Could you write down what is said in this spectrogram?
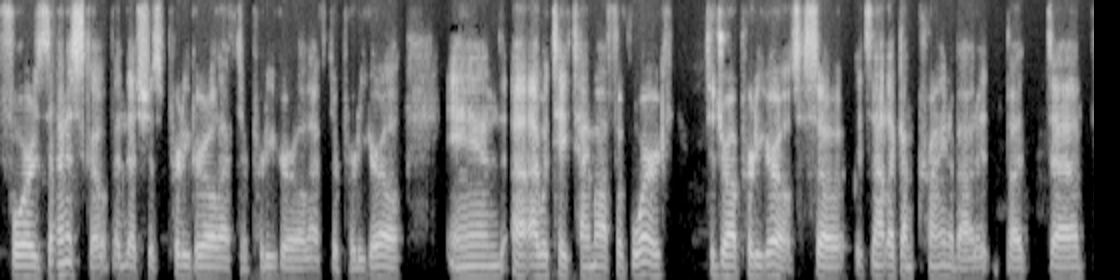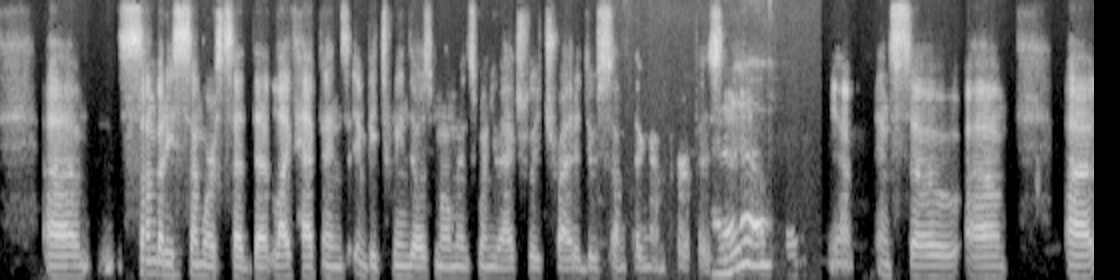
for Zenescope, and that's just pretty girl after pretty girl after pretty girl. And uh, I would take time off of work to draw pretty girls. So it's not like I'm crying about it, but uh, um, somebody somewhere said that life happens in between those moments when you actually try to do something on purpose. I don't know. Yeah. And so, um, uh,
